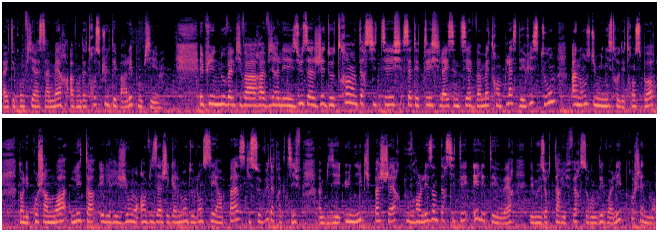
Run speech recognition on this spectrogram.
a été confié à sa mère avant d'être ausculté par les pompiers. Et puis une nouvelle qui va ravir les usagers de trains intercités. Cet été, la SNCF va mettre en place des ristournes, annonce du ministre des Transports. Dans les prochains mois, l'État et les régions envisagent également de lancer un pass qui se veut attractif, un billet unique, pas cher, couvrant les intercités et les TER. Des mesures tarifaires seront dévoilées prochainement.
